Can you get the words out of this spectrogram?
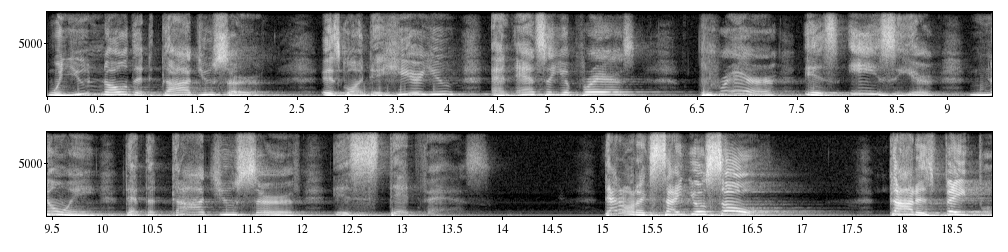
when you know that the God you serve is going to hear you and answer your prayers, prayer is easier knowing that the God you serve is steadfast. That ought to excite your soul. God is faithful.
